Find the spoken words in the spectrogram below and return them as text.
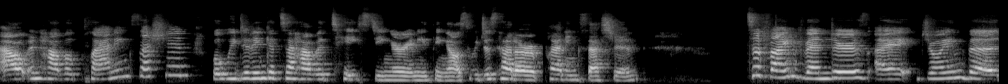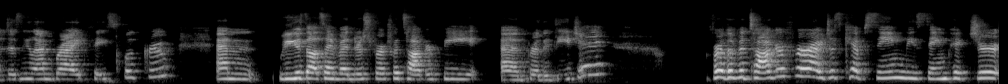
out and have a planning session, but we didn't get to have a tasting or anything else. We just had our planning session. To find vendors, I joined the Disneyland Bride Facebook group and we used outside vendors for photography and for the DJ. For the photographer, I just kept seeing these same picture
